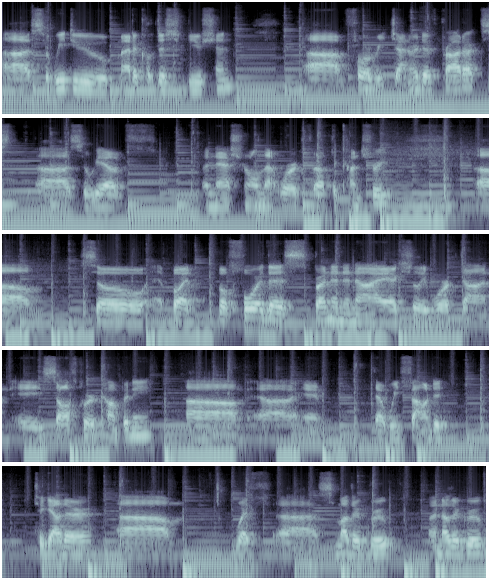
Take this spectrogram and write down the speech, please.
Uh, so we do medical distribution uh, for regenerative products. Uh, so we have a national network throughout the country. Um, so, but before this, Brendan and I actually worked on a software company um, uh, and that we founded together um, with uh, some other group, another group,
